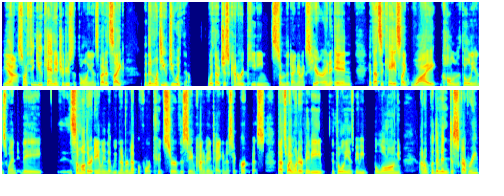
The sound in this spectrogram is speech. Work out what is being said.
Yeah, so I think you can introduce the Tholians, but it's like, but then what do you do with them without just kind of repeating some of the dynamics here? And and if that's the case, like why call them the Tholians when they some other alien that we've never met before could serve the same kind of antagonistic purpose? That's why I wonder if maybe the Tholians maybe belong. I don't put them in Discovery,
